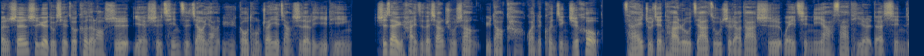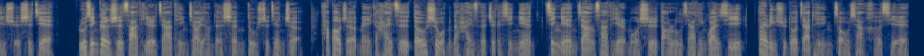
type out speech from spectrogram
本身是阅读写作课的老师，也是亲子教养与沟通专业讲师的李怡婷，是在与孩子的相处上遇到卡关的困境之后，才逐渐踏入家族治疗大师维琴尼亚·萨提尔的心理学世界，如今更是萨提尔家庭教养的深度实践者。他抱着每个孩子都是我们的孩子的这个信念，近年将萨提尔模式导入家庭关系，带领许多家庭走向和谐。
